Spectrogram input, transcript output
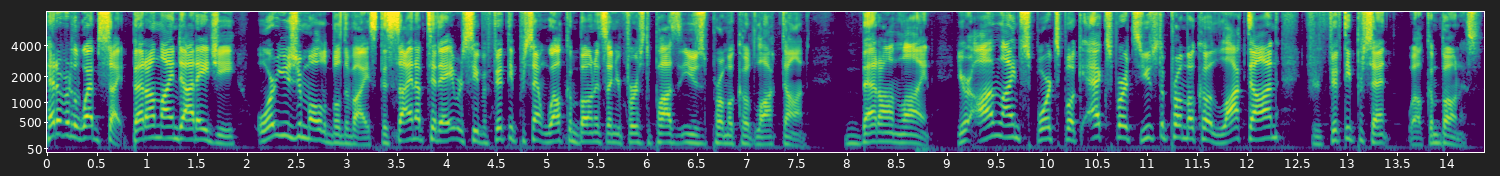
Head over to the website, betonline.ag, or use your mobile device to sign up today. Receive a 50% welcome bonus on your first deposit. Use the promo code Locked On. BetOnline, your online sportsbook experts. Use the promo code Locked On for your 50% welcome bonus.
